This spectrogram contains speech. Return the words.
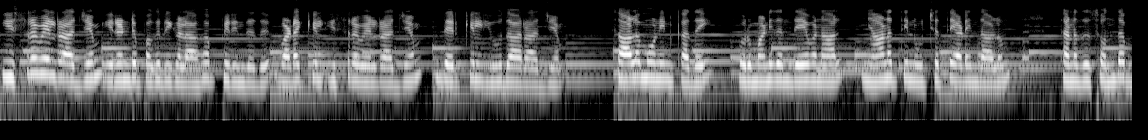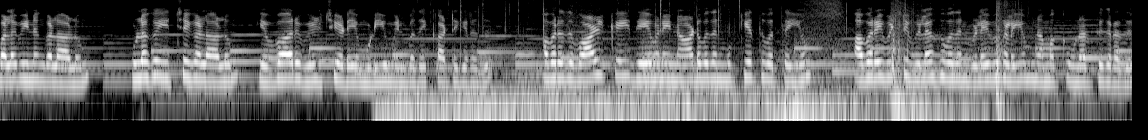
இஸ்ரவேல் ராஜ்யம் இரண்டு பகுதிகளாக பிரிந்தது. வடக்கில் இஸ்ரவேல் ராஜ்யம் தெற்கில் யூதா ராஜ்யம். சாலமோனின் கதை ஒரு மனிதன் தேவனால் ஞானத்தின் உச்சத்தை அடைந்தாலும் தனது சொந்த பலவீனங்களாலும் உலக இச்சைகளாலும் எவ்வாறு வீழ்ச்சியடைய முடியும் என்பதை காட்டுகிறது. அவரது வாழ்க்கை தேவனை நாடுவதன் முக்கியத்துவத்தையும் அவரை விட்டு விலகுவதன் விளைவுகளையும் நமக்கு உணர்த்துகிறது.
